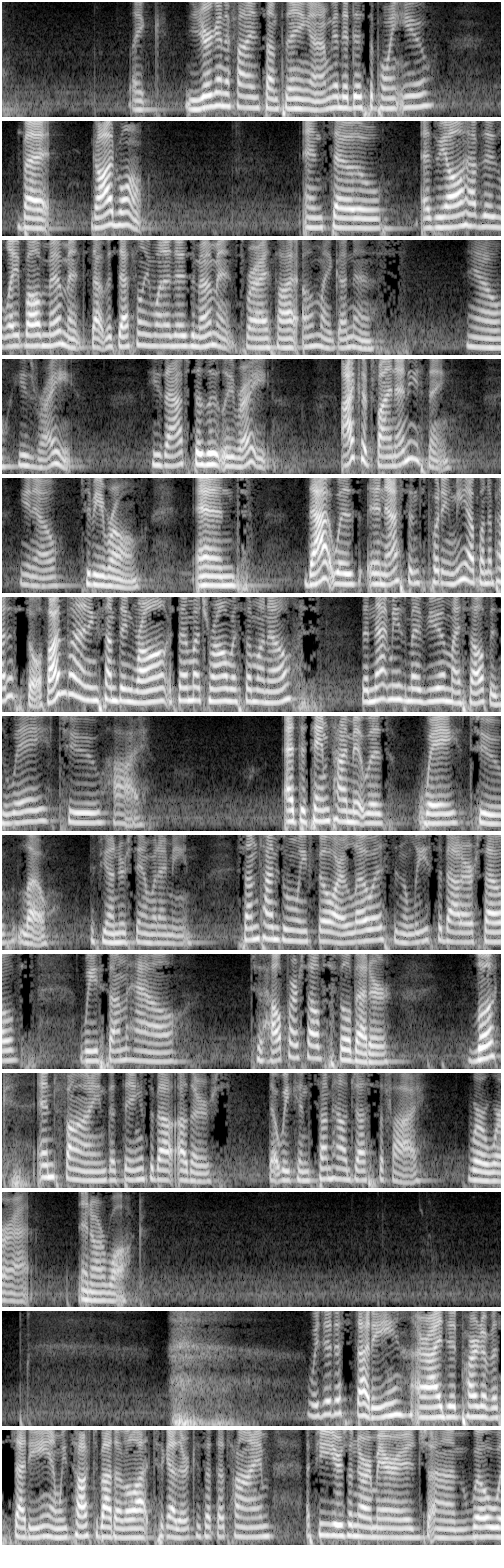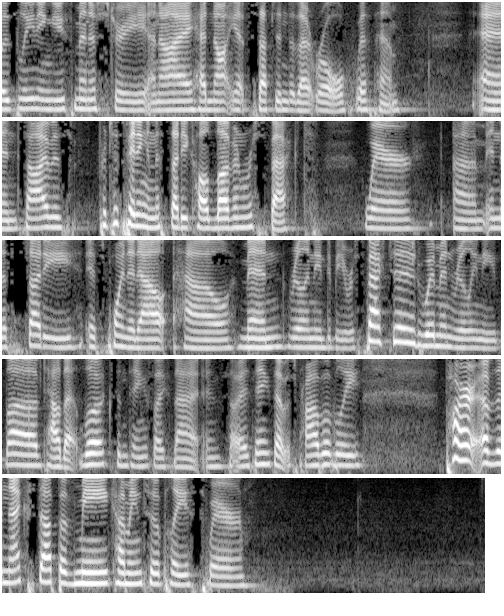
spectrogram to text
Like, you're going to find something and I'm going to disappoint you, but God won't. And so, as we all have those light bulb moments, that was definitely one of those moments where I thought, oh my goodness, you know, he's right. He's absolutely right. I could find anything, you know, to be wrong. And that was, in essence, putting me up on a pedestal. If I'm finding something wrong, so much wrong with someone else, then that means my view of myself is way too high. At the same time, it was way too low, if you understand what I mean. Sometimes when we feel our lowest and the least about ourselves, we somehow, to help ourselves feel better, look and find the things about others that we can somehow justify where we're at in our walk. We did a study, or I did part of a study, and we talked about it a lot together because at the time, a few years into our marriage, um, Will was leading youth ministry, and I had not yet stepped into that role with him. And so I was participating in a study called Love and Respect, where um, in the study it's pointed out how men really need to be respected, women really need loved, how that looks, and things like that. And so I think that was probably part of the next step of me coming to a place where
